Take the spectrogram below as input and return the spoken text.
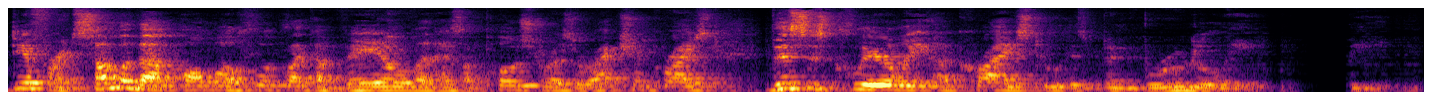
different. Some of them almost look like a veil that has a post resurrection Christ. This is clearly a Christ who has been brutally beaten.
